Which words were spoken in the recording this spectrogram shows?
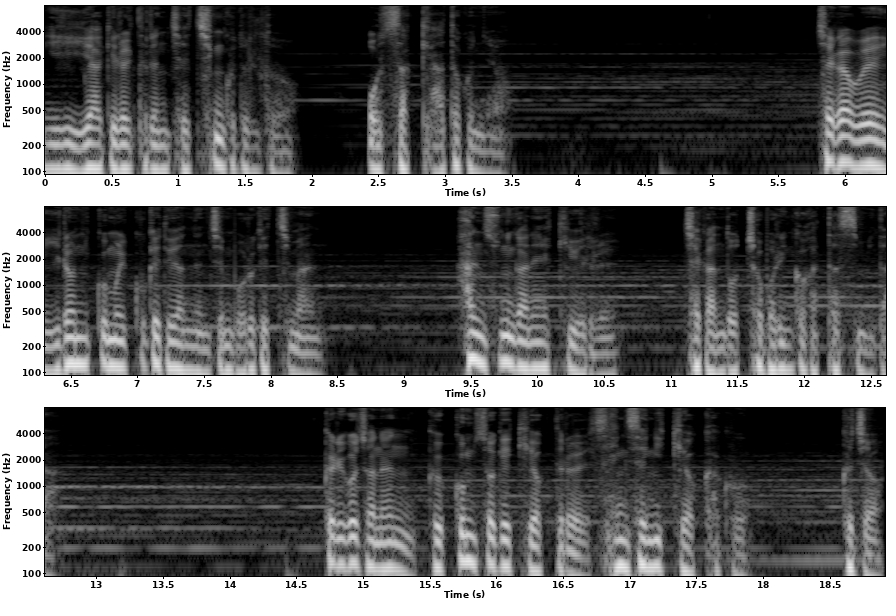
이 이야기를 들은 제 친구들도 오싹해 하더군요. 제가 왜 이런 꿈을 꾸게 되었는지 모르겠지만 한순간의 기회를 제가 놓쳐버린 것 같았습니다. 그리고 저는 그 꿈속의 기억들을 생생히 기억하고 그저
